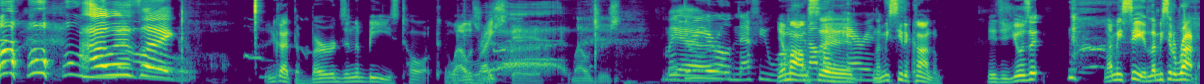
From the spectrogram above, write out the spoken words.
Oh, I was oh, no. like, You got the birds and the bees talk. Wowzers. Right there. Wowzers. my Yeah. three-year-old nephew. Your mom in my said, let me see the condom. Did you use it? let me see it. Let me see the wrapper.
